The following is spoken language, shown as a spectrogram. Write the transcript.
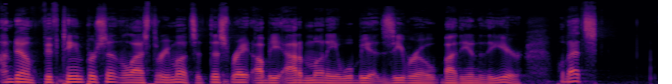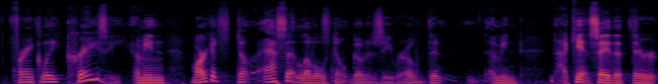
I'm down 15% in the last three months. At this rate, I'll be out of money we'll be at zero by the end of the year. Well, that's frankly crazy. I mean, markets don't, asset levels don't go to zero. Then, I mean, I can't say that they're,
